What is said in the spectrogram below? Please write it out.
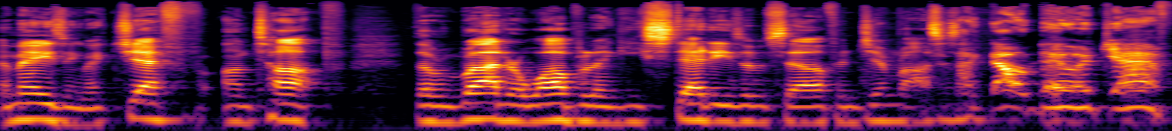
amazing. Like Jeff on top, the ladder wobbling, he steadies himself, and Jim Ross is like, "Don't do it, Jeff!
